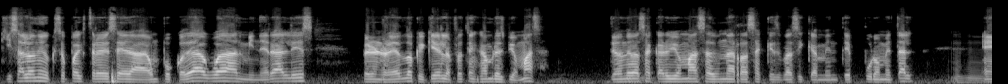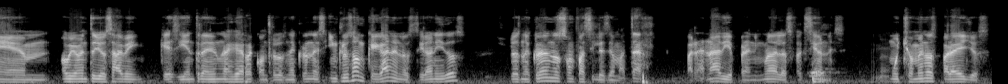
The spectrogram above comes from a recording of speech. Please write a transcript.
Quizá lo único que se puede extraer será un poco de agua, minerales, pero en realidad lo que quiere la flota enjambre es biomasa. ¿De dónde va a sacar biomasa de una raza que es básicamente puro metal? Em, obviamente ellos saben que si entran en una guerra contra los necrones, incluso aunque ganen los tiranidos, los necrones no son fáciles de matar, para nadie, para ninguna de las facciones, mucho menos para ellos.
